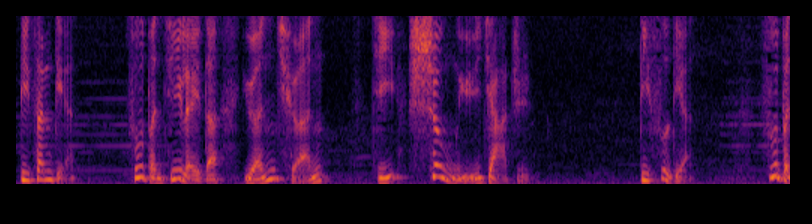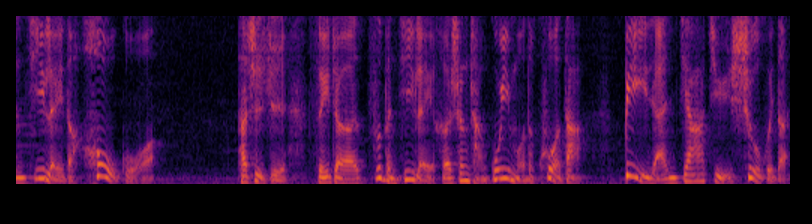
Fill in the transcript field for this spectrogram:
第三点，资本积累的源泉及剩余价值。第四点，资本积累的后果，它是指随着资本积累和生产规模的扩大，必然加剧社会的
